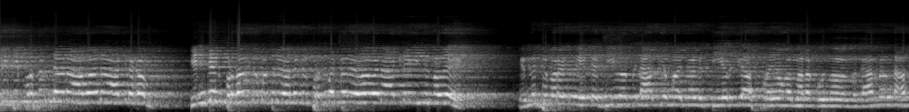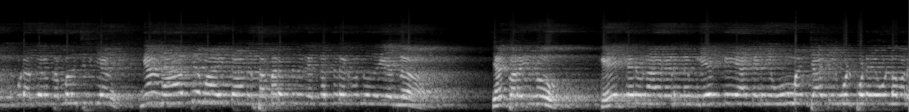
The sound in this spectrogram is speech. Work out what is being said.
സി സി പ്രസിഡന്റാണ് ആവാൻ ആഗ്രഹം. ഇന്ത്യൻ പ്രധാനമന്ത്രി അല്ലെങ്കിൽ പ്രതിപക്ഷ നേതാവാൻ ആഗ്രഹിക്കുന്നത് എന്നിട്ട് പറയുന്നു എന്റെ ജീവിതത്തിൽ ആദ്യമായിട്ടാണ് ടിയർ ഗ്യാസ് പ്രയോഗം നടക്കുന്നതെന്ന്. കാരണം അതും കൂടെ അദ്ദേഹം സമ്മതിച്ചിരിക്കുകയാണ്. ഞാൻ ആദ്യമായിട്ടാണ് സമരത്തിന് രംഗത്തിറങ്ങുന്നത് എന്ന്. ഞാൻ പറയുന്നു കെ കരുണാകരനും എ കെ ആന്റണിയും ഉമ്മൻചാണ്ടിയും ഉൾപ്പെടെയുള്ളവർ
